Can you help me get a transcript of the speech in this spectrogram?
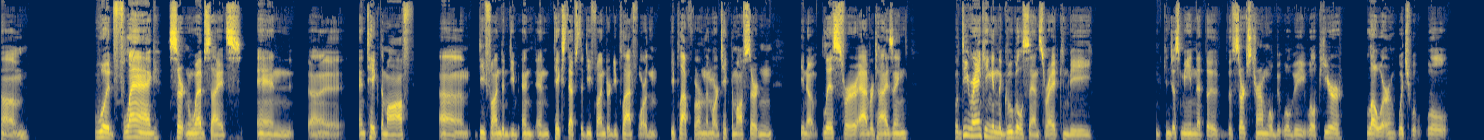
Um, would flag certain websites and uh, and take them off, um, defund and, de- and and take steps to defund or deplatform them deplatform them or take them off certain, you know, lists for advertising. Well, deranking in the Google sense, right, can be can just mean that the the search term will be will be will appear lower, which will, will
